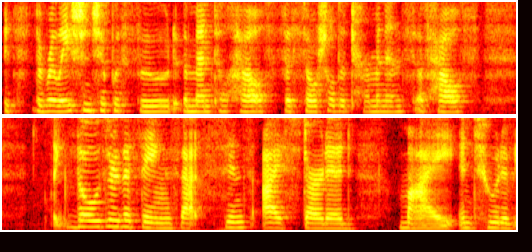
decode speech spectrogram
it's the relationship with food, the mental health, the social determinants of health, like those are the things that since I started my intuitive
